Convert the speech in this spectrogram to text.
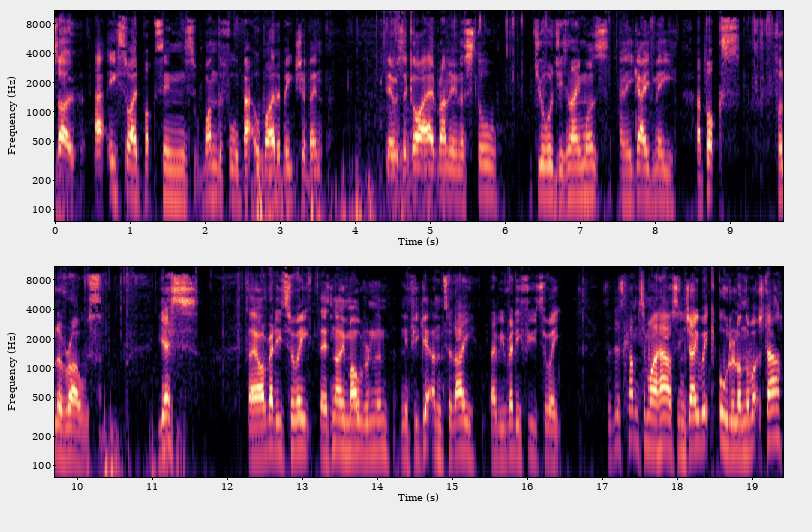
So, at Eastside Boxing's wonderful Battle by the Beach event, there was a guy running a stall, George his name was, and he gave me a box full of rolls. Yes, they are ready to eat. There's no mould in them. And if you get them today, they'll be ready for you to eat. So just come to my house in Jaywick, all along the Watchtower.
